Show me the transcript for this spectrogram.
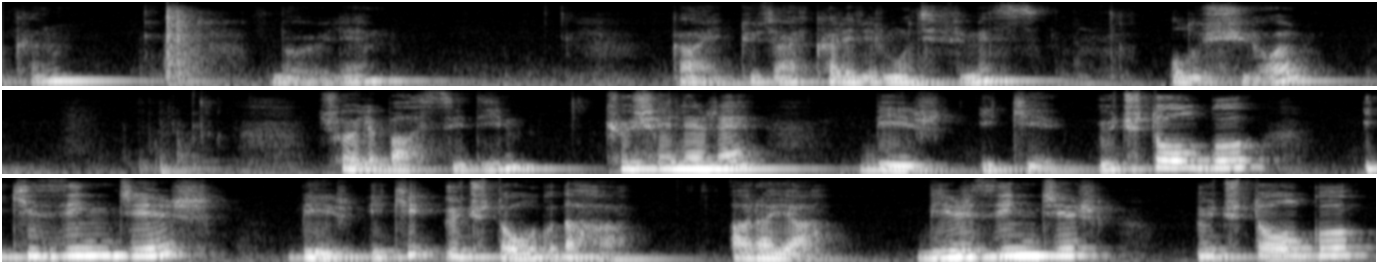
Bakın böyle gayet güzel kare bir motifimiz oluşuyor. Şöyle bahsedeyim. Köşelere 1, 2, 3 dolgu, 2 zincir, 1, 2, 3 dolgu daha. Araya 1 zincir, 3 dolgu,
